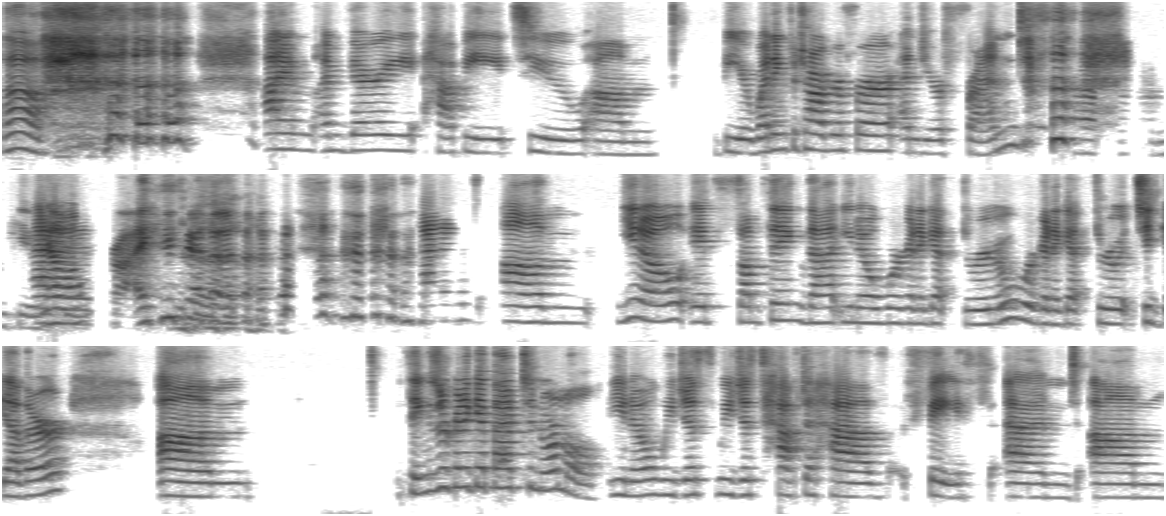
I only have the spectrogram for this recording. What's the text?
oh, i'm i'm very happy to um, be your wedding photographer and your friend. Oh, thank you. And- cry. and um, you know it's something that you know we're going to get through. We're going to get through it together um, things are going to get back to normal you know? We just we just have to have faith and um,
